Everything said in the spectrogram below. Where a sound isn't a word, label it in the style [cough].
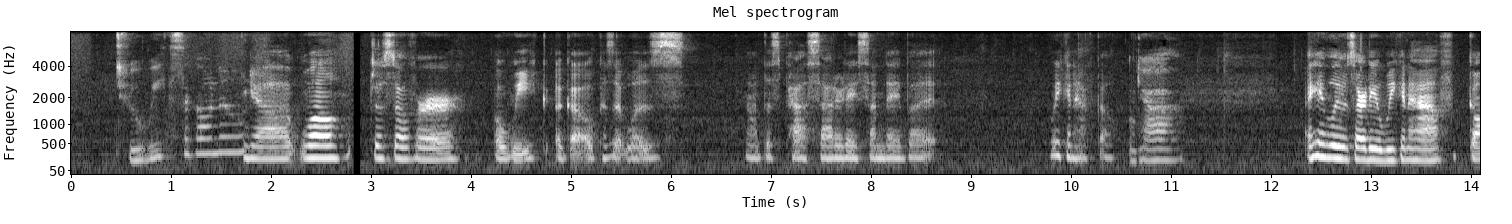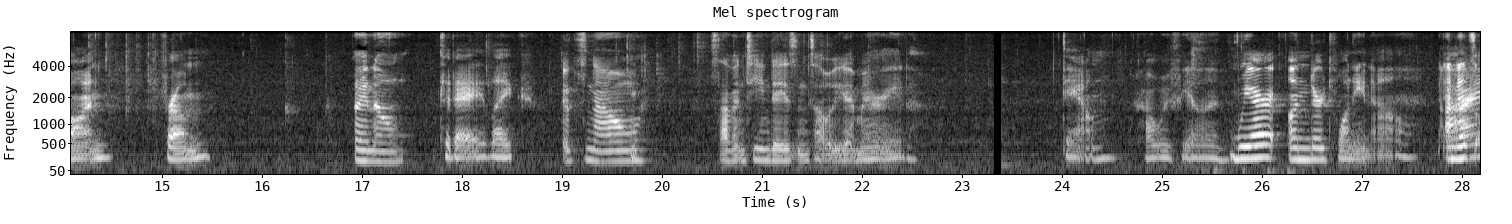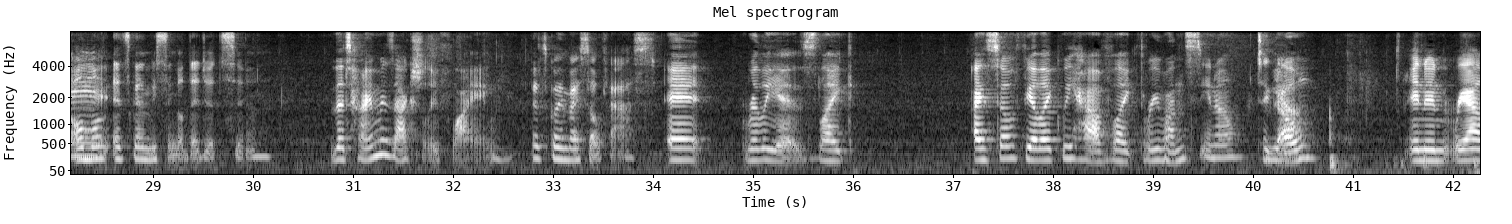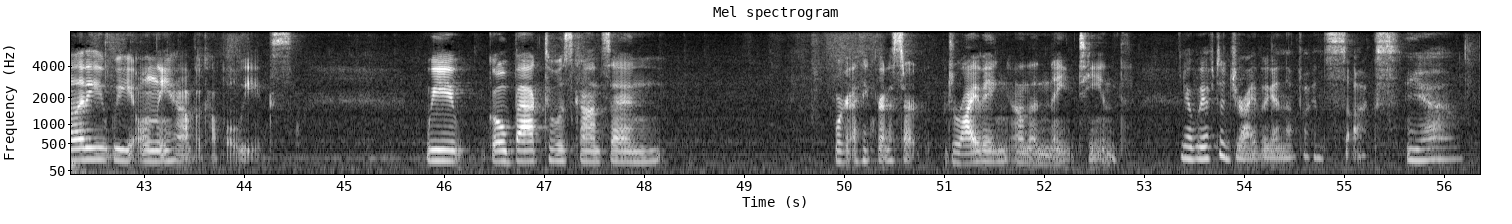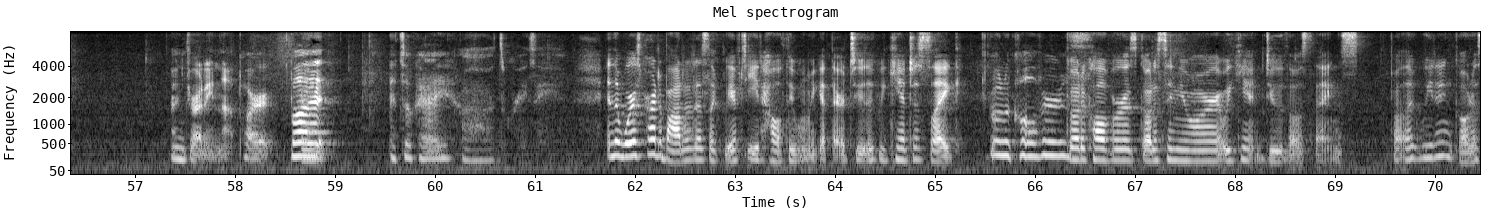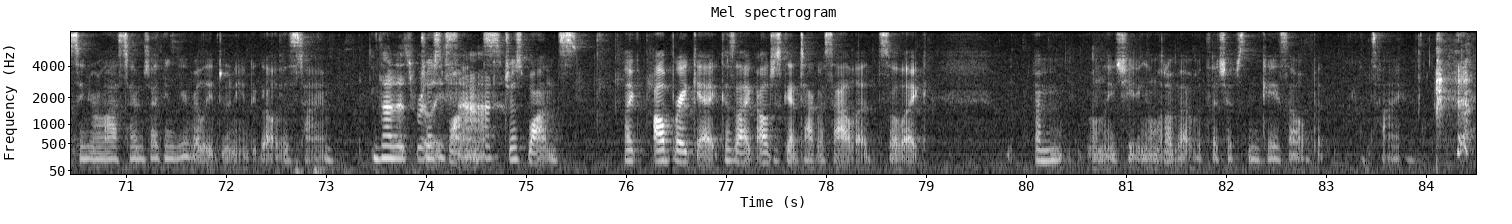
two weeks ago now? Yeah, well, just over a week ago, because it was not this past Saturday, Sunday, but a week and a half ago. Yeah. I can't believe it's already a week and a half gone from I know. today. Like, It's now 17 days until we get married. Damn. How are we feeling? We are under 20 now. And it's almost it's going to be single digits soon. The time is actually flying. It's going by so fast. It really is. Like, I still feel like we have like three months, you know, to go. And in reality, we only have a couple weeks. We go back to Wisconsin. We're, I think we're going to start driving on the 19th. Yeah, we have to drive again. That fucking sucks. Yeah. I'm dreading that part. But it's okay. Oh, it's crazy. And the worst part about it is like we have to eat healthy when we get there too. Like we can't just like Go to Culver's. go to Culver's, go to Senor. We can't do those things. But like we didn't go to Senor last time, so I think we really do need to go this time. That is really just sad. once, just once. Like I'll break it because like I'll just get taco salad. So like I'm only cheating a little bit with the chips and queso, but that's fine. [laughs]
